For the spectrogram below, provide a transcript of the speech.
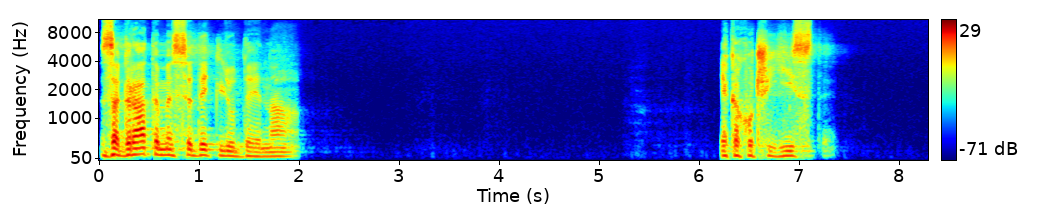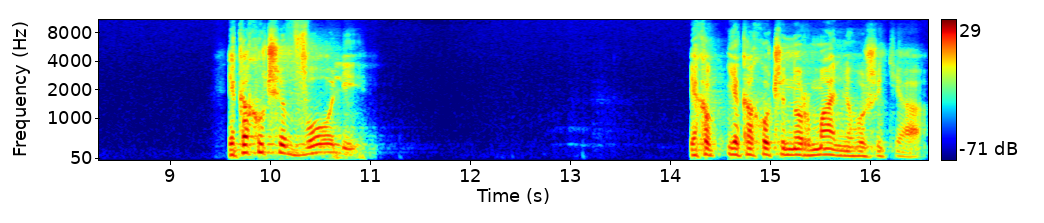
За ґратами сидить людина. Яка хоче їсти, яка хоче волі, яка, яка хоче нормального життя.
